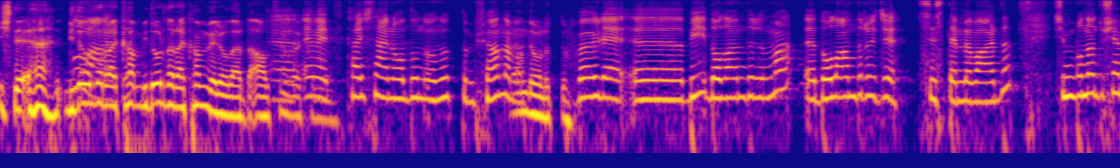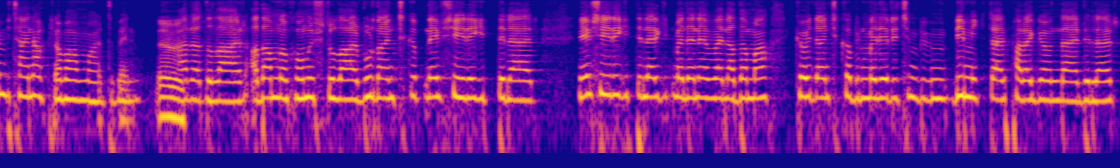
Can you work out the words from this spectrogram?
İşte heh, bir de Bu orada vardı. rakam bir de orada rakam veriyorlardı altın Ee, rakamı. evet kaç tane olduğunu unuttum şu an ama Ben de unuttum. böyle e, bir dolandırılma e, dolandırıcı sistemi vardı. Şimdi buna düşen bir tane akrabam vardı benim. Evet. Aradılar, adamla konuştular. Buradan çıkıp Nevşehir'e gittiler. Nevşehir'e gittiler gitmeden evvel adama köyden çıkabilmeleri için bir, bir miktar para gönderdiler.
